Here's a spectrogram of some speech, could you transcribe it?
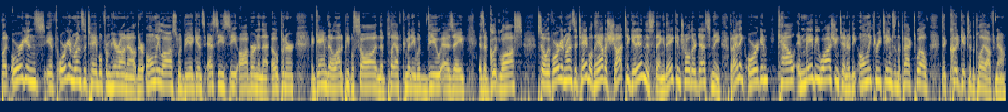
But Oregon's if Oregon runs the table from here on out, their only loss would be against SEC Auburn in that opener, a game that a lot of people saw and the playoff committee would view as a as a good loss. So if Oregon runs the table, they have a shot to get in this thing. They control their destiny. But I think Oregon, Cal, and maybe Washington are the only three teams in the Pac-12 that could get to the playoff now.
